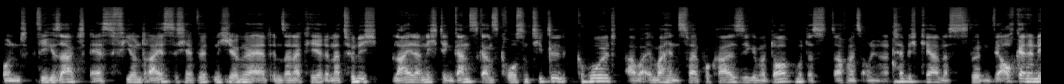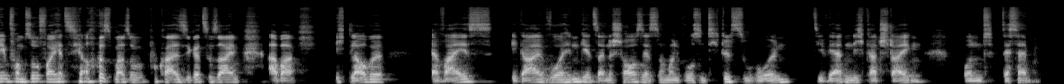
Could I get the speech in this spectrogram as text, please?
Und wie gesagt, er ist 34, er wird nicht jünger. Er hat in seiner Karriere natürlich leider nicht den ganz, ganz großen Titel geholt, aber immerhin zwei Pokalsiege mit Dortmund. Das darf man jetzt auch nicht unter den Teppich kehren. Das würden wir auch gerne nehmen vom Sofa jetzt hier aus, mal so Pokalsieger zu sein. Aber ich glaube, er weiß, egal wo er hingeht, seine Chance jetzt nochmal einen großen Titel zu holen, die werden nicht gerade steigen. Und deshalb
